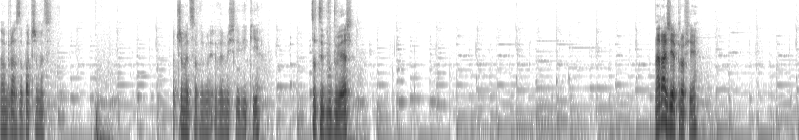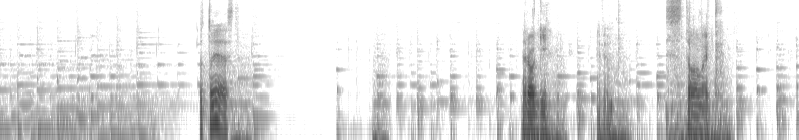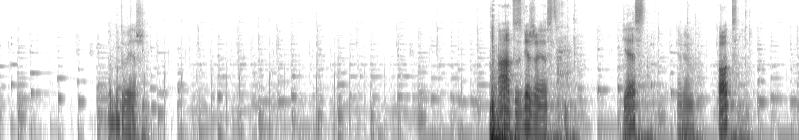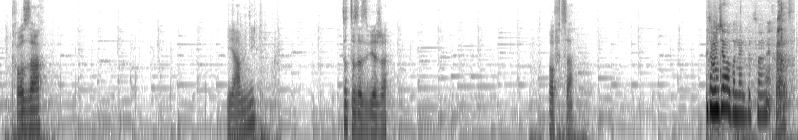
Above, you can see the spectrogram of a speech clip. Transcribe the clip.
Dobra, zobaczymy co... Zobaczymy co wymy wymyśli Wiki. Co ty budujesz? Na razie, profi. Co to jest? Rogi. Stołek. Co budujesz? A, tu zwierzę jest. Pies? Nie wiem. Kot? Koza? Jamnik? Co to za zwierzę? Owca. To będzie ogon jakby co, nie? Kot?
